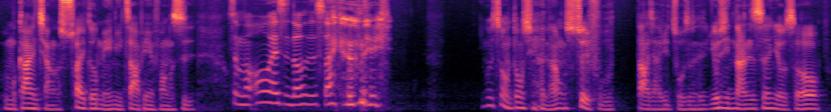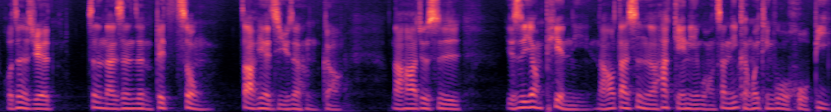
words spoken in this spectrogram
我们刚才讲的帅哥美女诈骗方式。怎么 OS 都是帅哥美女？因为这种东西很难说服大家去做这事，尤其男生有时候，我真的觉得，真的男生真的被这种诈骗的几率真的很高。然后他就是也是一样骗你，然后但是呢，他给你网站，你可能会听过火币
